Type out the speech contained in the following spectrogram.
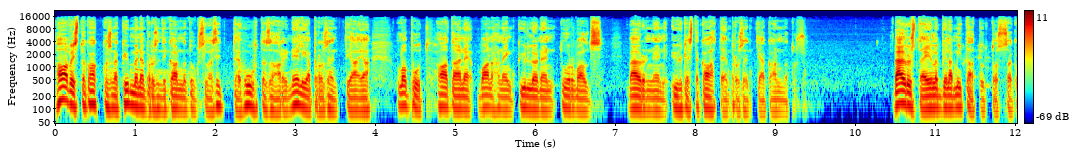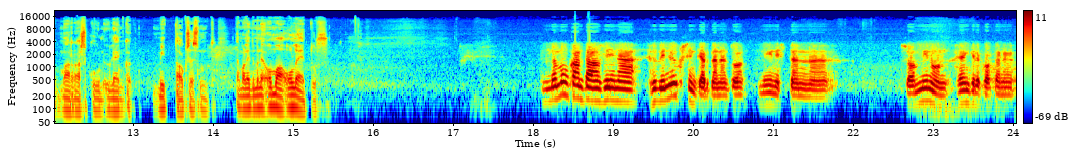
Haavisto kakkosena 10 prosentin kannatuksella, sitten Huhtasaari 4 prosenttia ja loput Haatainen, Vanhanen, Kyllönen, Turvalds, Väyrynen yhdestä kahteen prosenttia kannatus. Väyrystä ei ole vielä mitattu tuossa marraskuun Ylen mittauksessa, mutta tämä oli tämmöinen oma oletus. No mun kanta on siinä hyvin yksinkertainen tuo Niinistön, se on minun henkilökohtainen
